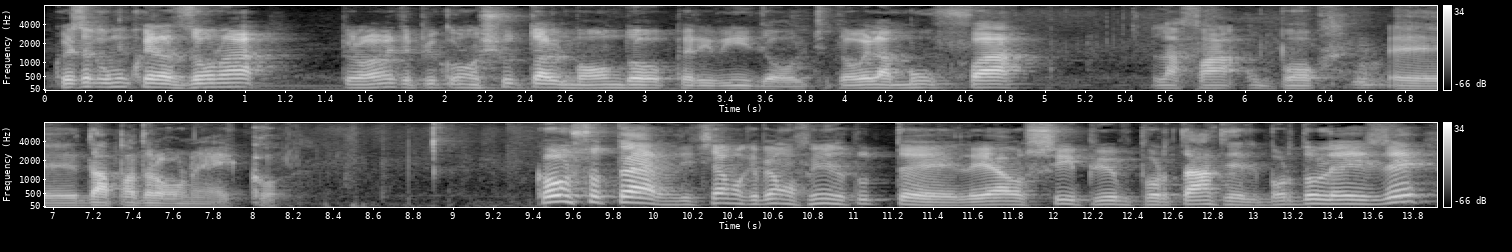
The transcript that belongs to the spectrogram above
Questa comunque è la zona probabilmente più conosciuta al mondo per i vini dolci, dove la muffa la fa un po' eh, da padrone, ecco. Con Sauternes diciamo che abbiamo finito tutte le AOC più importanti del bordolese,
